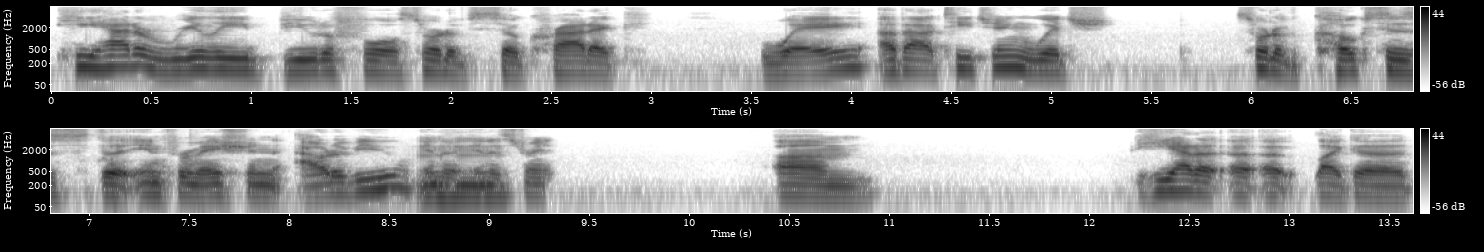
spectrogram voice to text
he had a really beautiful sort of socratic way about teaching which sort of coaxes the information out of you in a in a strange um he had a, a, a like a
